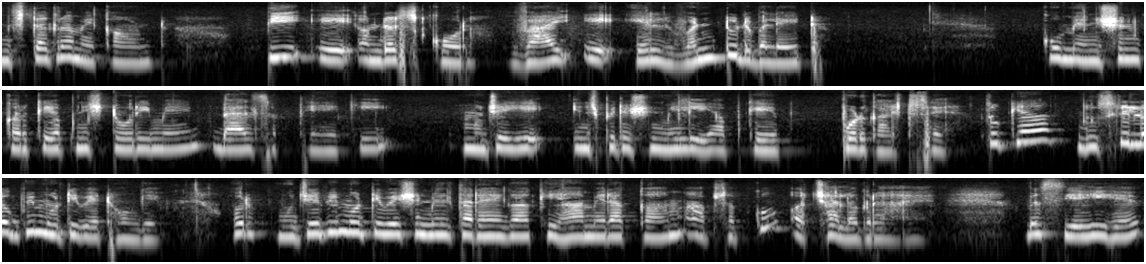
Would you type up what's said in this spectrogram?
Instagram account P A underscore Y A L one two double eight को मेंशन करके अपनी स्टोरी में डाल सकते हैं कि मुझे ये इंस्पिरेशन मिली आपके पॉडकास्ट से। तो क्या दूसरे लोग भी मोटिवेट होंगे? और मुझे भी मोटिवेशन मिलता रहेगा कि हाँ मेरा काम आप सबको अच्छा लग रहा है। बस यही है।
